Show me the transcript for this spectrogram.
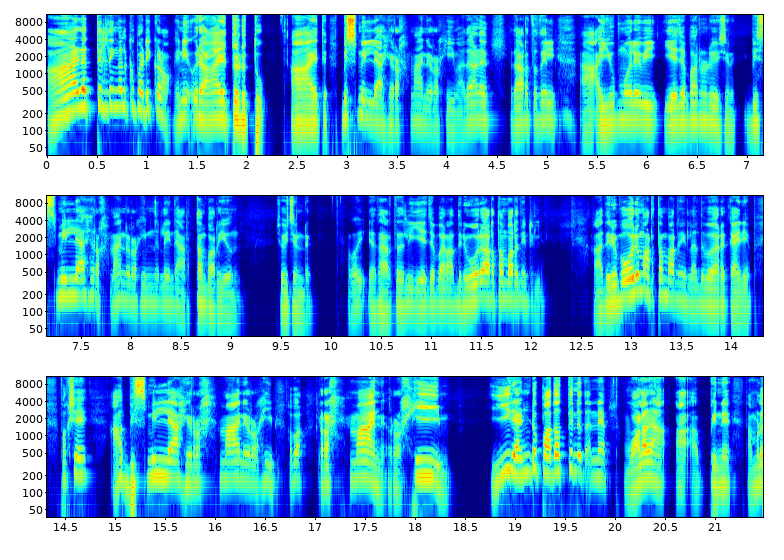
ആഴത്തിൽ നിങ്ങൾക്ക് പഠിക്കണോ? ഇനി ഒരു ആയത്തെടുത്തു. ആയത്ത് ബിസ്മില്ലാഹി റഹ്മാൻ റഹീം. അതാണ് യഥാർത്ഥത്തിൽ അയ്യൂബ് മൗലവി യേജബാറിനോട് ചോദിച്ചത് ബിസ്മില്ലാഹി റഹ്മാൻ റഹീം എന്നുള്ളതിന്റെ അർത്ഥം പറയുമെന്ന് ചോദിച്ചിട്ടുണ്ട്. അപ്പോൾ യഥാർത്ഥത്തിൽ യേജബാർ എ ജബാർ അതിന് അർത്ഥം പറഞ്ഞിട്ടില്ല. അതിന് പോലും അർത്ഥം പറഞ്ഞില്ല അത് വേറെ കാര്യം. പക്ഷേ ആ ബിസ്മില്ലാഹി റഹ്മാൻ റഹീം അപ്പോൾ റഹ്മാൻ റഹീം ഈ രണ്ട് പദത്തിന് തന്നെ വളരെ പിന്നെ നമ്മൾ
